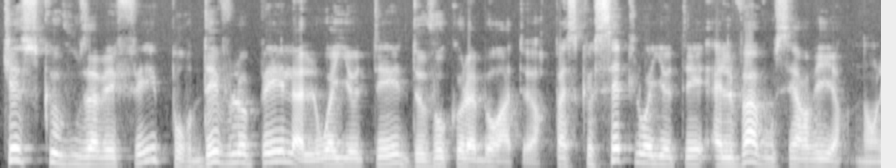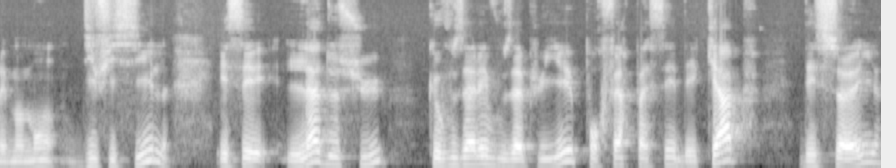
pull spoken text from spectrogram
qu'est-ce que vous avez fait pour développer la loyauté de vos collaborateurs? Parce que cette loyauté, elle va vous servir dans les moments difficiles et c'est là-dessus que vous allez vous appuyer pour faire passer des caps, des seuils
